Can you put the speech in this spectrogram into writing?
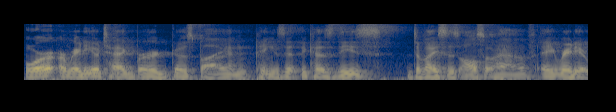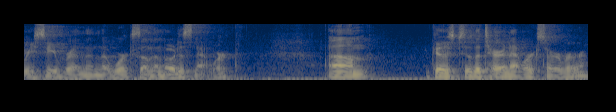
or a radio tag bird goes by and pings it because these devices also have a radio receiver and then that works on the Motus network. Um, goes to the Terra network server.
